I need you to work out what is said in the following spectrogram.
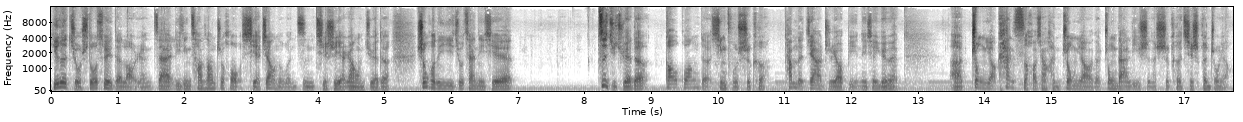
一个九十多岁的老人在历经沧桑之后写这样的文字，其实也让我们觉得生活的意义就在那些自己觉得高光的幸福时刻，他们的价值要比那些远远。啊，重要看似好像很重要的重大历史的时刻，其实更重要。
